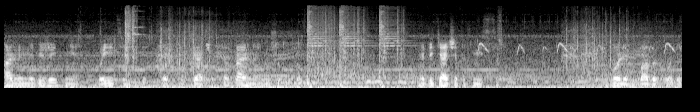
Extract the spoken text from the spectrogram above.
Альвін не біжить? Ні. Боїться собі. Ось дитячок. Та правильно йому що тут робити. Не дитяче тут місце. Голін баби ходять.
